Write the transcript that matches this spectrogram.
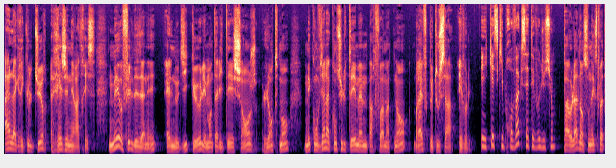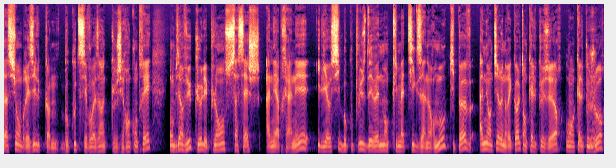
à l'agriculture régénératrice. Mais au fil des années, elle nous dit que les mentalités changent lentement, mais qu'on vient la consulter même parfois maintenant. Bref, que tout ça évolue. Et qu'est-ce qui provoque cette évolution? Paola, dans son exploitation au Brésil, comme beaucoup de ses voisins que j'ai rencontrés, ont bien vu que les plants s'assèchent année après année. Il y a aussi beaucoup plus d'événements climatiques anormaux qui peuvent anéantir une récolte en quelques heures ou en quelques Mhm. jours.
